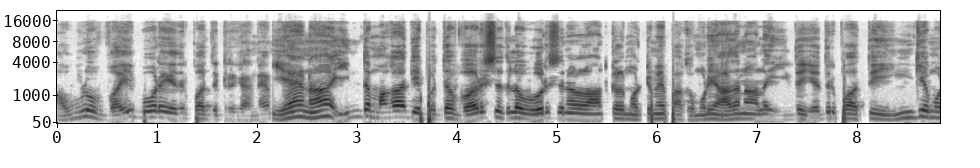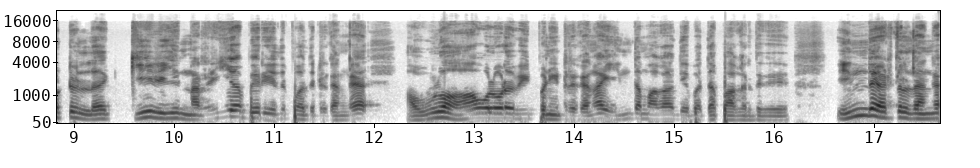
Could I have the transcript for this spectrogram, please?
அவ்வளோ வைபோட எதிர்பார்த்துட்டு இருக்காங்க. ஏன்னா இந்த மகாதீபத்தை வருஷத்தில் வருஷத்துல ஒரு சில நாட்கள் மட்டுமே பார்க்க முடியும். அதனால இதை எதிர்பார்த்து இங்கே மட்டும் இல்லை கீழே நிறைய பேர் எதிர்பார்த்துட்டு இருக்காங்க அவ்வளோ ஆவலோட வெயிட் பண்ணிட்டு இருக்காங்க இந்த மகா தீபத்தை பார்க்கறதுக்கு இந்த இடத்துல தாங்க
